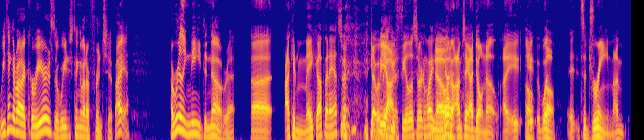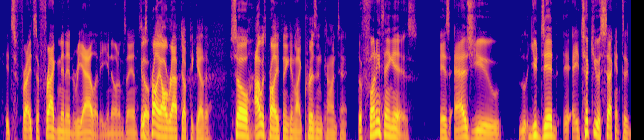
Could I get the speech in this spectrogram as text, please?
You thinking about our careers, or we just thinking about our friendship? I, I really need to know, Rhett. Uh, I can make up an answer that would make you feel a certain way. No, no, no. I- I'm saying I don't know. I, it, Oh, it, what, oh. It's a dream. I'm. It's fra- it's a fragmented reality. You know what I'm saying? It was probably all wrapped up together. so I was probably thinking like prison content. The funny thing is, is as you you did, it, it took you a second to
